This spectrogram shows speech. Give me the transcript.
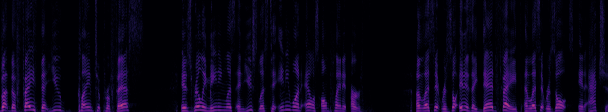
but the faith that you claim to profess is really meaningless and useless to anyone else on planet Earth unless it result it is a dead faith unless it results in action.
